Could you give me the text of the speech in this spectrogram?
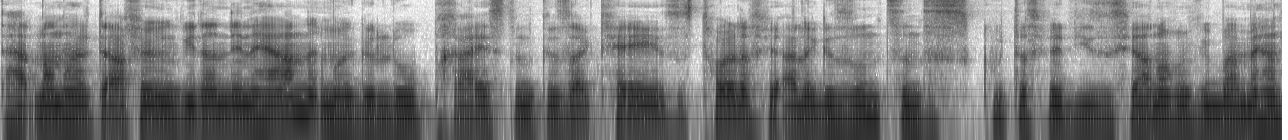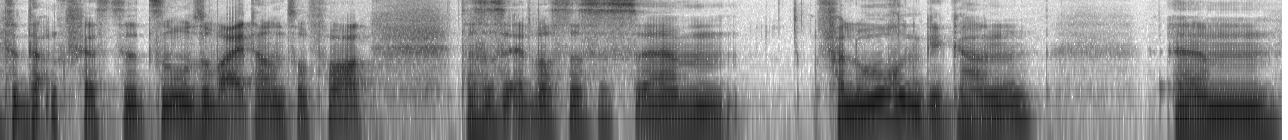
da hat man halt dafür irgendwie dann den Herrn immer gelobpreist und gesagt, hey, es ist toll, dass wir alle gesund sind, es ist gut, dass wir dieses Jahr noch irgendwie beim Erntedankfest sitzen und so weiter und so fort. Das ist etwas, das ist ähm, verloren gegangen ähm,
